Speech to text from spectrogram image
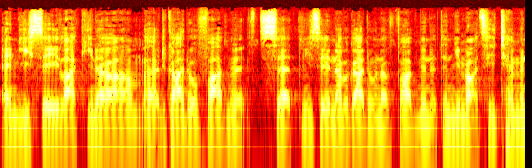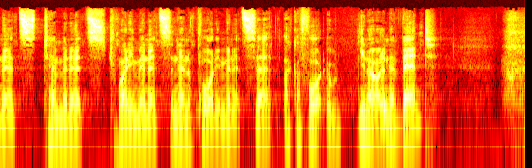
and you see like, you know, um, a guy do a 5 minute set, then you see another guy do another 5 minute, then you might see 10 minutes, 10 minutes, 20 minutes and then a 40 minute set. Like I thought it would, you know, an event.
